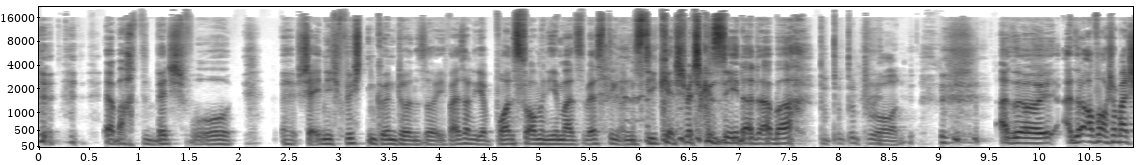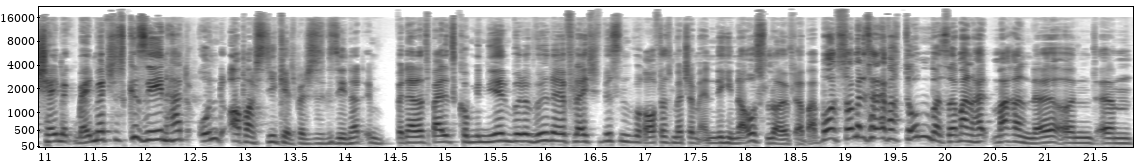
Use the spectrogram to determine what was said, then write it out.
er macht ein Match, wo Shane nicht flüchten könnte und so. Ich weiß auch nicht, ob Braun Strowman jemals Wrestling und ein Steel Cage Match gesehen hat, aber Braun. Also, also ob er auch schon mal Shane McMahon Matches gesehen hat und ob er Steel Cage Matches gesehen hat. Wenn er das beides kombinieren würde, würde er vielleicht wissen, worauf das Match am Ende hinausläuft. Aber Braun Strowman ist halt einfach dumm. Was soll man halt machen, ne? Und ähm,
